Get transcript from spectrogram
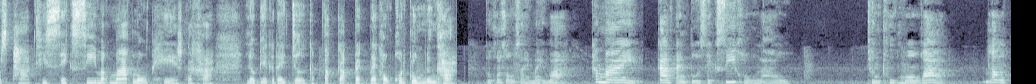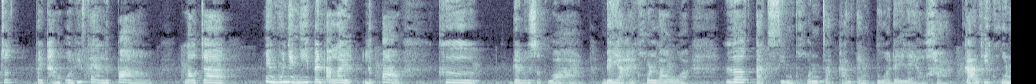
สต์ภาพที่เซ็กซี่มากๆลงเพจนะคะ แล้วเบียร์ก็ได้เจอกับตะกะแปลกๆของคนกลุ่มหนึ่งค่ะ ทุกคนสงสัยไหมว่าทำไมการแต่งตัวเซ็กซี่ของเรา ถึงถูกมองว่าเราจะ ไปทำโอลิแฟนหรือเปล่า เราจะอย่างงู้นอย่างนี้เป็นอะไรหรือเปล่า คือเบียรู้สึกว่าเบียอยากให้คนเราอะเลิกตัดสินคนจากการแต่งตัวได้แล้วค่ะ การที่คุณ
